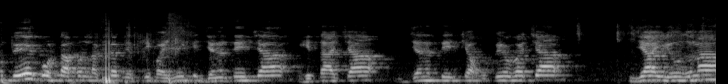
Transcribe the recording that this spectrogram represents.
पण एक गोष्ट आपण लक्षात घेतली पाहिजे की जनतेच्या हिताच्या जनतेच्या उपयोगाच्या ज्या योजना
